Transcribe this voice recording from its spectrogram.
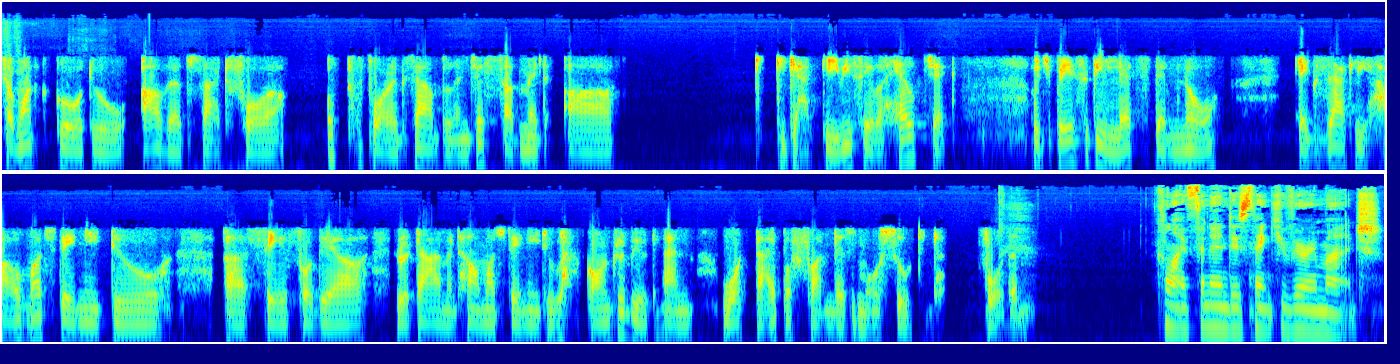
someone could go to our website for for example and just submit a KiwiSaver health check which basically lets them know exactly how much they need to uh, save for their retirement, how much they need to contribute, and what type of fund is most suited for them. Clive Fernandes, thank you very much.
